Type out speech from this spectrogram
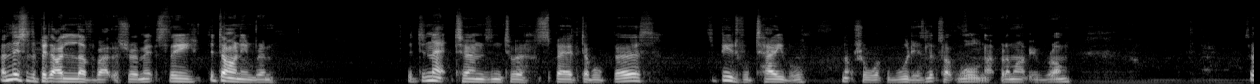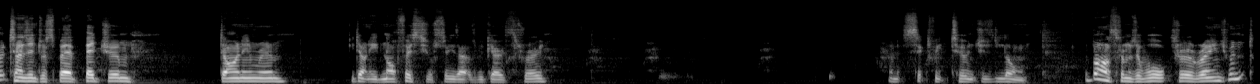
And this is the bit I love about this room. It's the, the dining room. The dinette turns into a spare double berth. It's a beautiful table. Not sure what the wood is. Looks like walnut, but I might be wrong. So it turns into a spare bedroom, dining room. You don't need an office. You'll see that as we go through. And it's six feet two inches long. The bathroom is a walk-through arrangement.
